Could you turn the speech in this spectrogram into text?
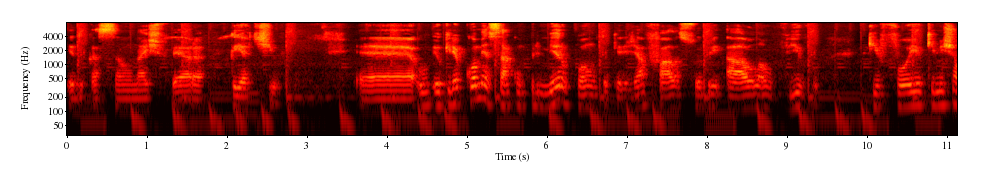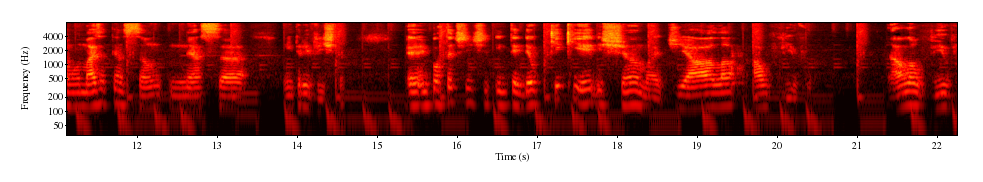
educação na esfera criativa. É, eu queria começar com o primeiro ponto, que ele já fala sobre a aula ao vivo que foi o que me chamou mais atenção nessa entrevista. É importante a gente entender o que, que ele chama de aula ao vivo. A aula ao vivo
